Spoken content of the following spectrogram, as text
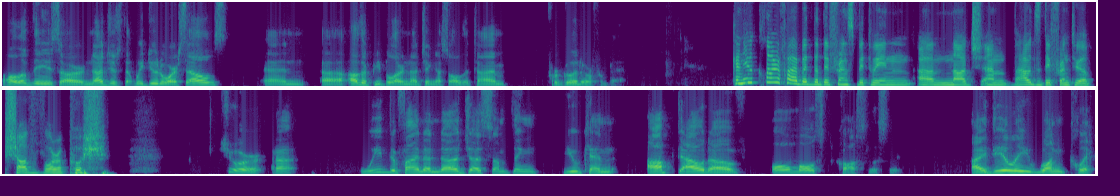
All of these are nudges that we do to ourselves and uh, other people are nudging us all the time for good or for bad. Can you clarify a bit the difference between um, nudge and how it's different to a shove or a push? Sure. Uh, we define a nudge as something you can opt out of almost costlessly. Ideally, one click.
